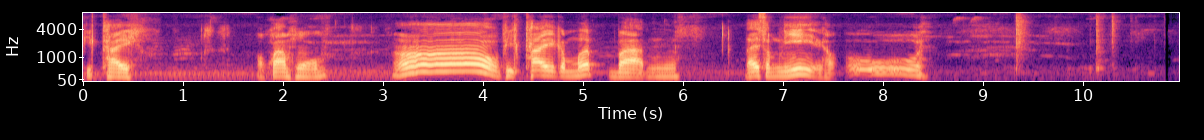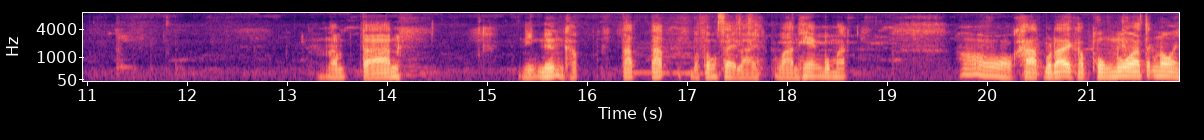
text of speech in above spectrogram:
พริกไทย เอาความหอมอ้าวพริกไทยกับเมดบาท ได้สำนี้ครับ โอ้น้ำตาล นิดนึงครับ ตัดตัดบ่ต้องใส่ลาย หวานแห้งบ่มักอ๋อขาดบ่ได้ครับ พงนัวจักหน่อย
